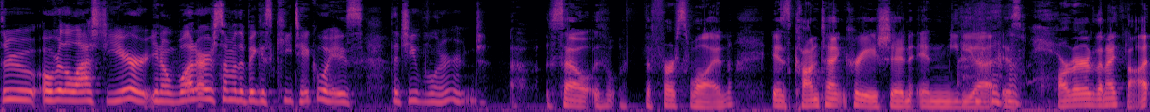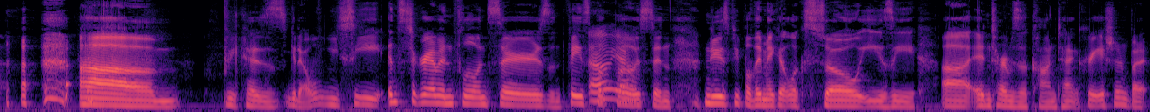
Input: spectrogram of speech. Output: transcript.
through over the last year. You know, what are some of the biggest key takeaways that you've learned? So the first one is content creation in media is harder than I thought. um, because you know you see Instagram influencers and Facebook oh, yeah. posts and news people they make it look so easy uh, in terms of content creation, but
